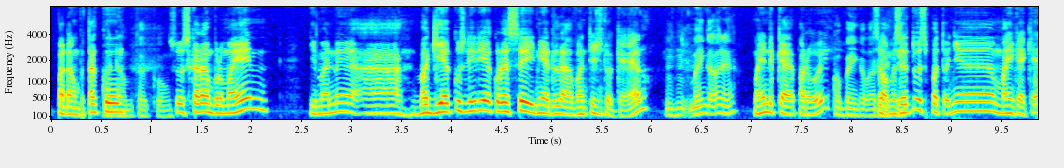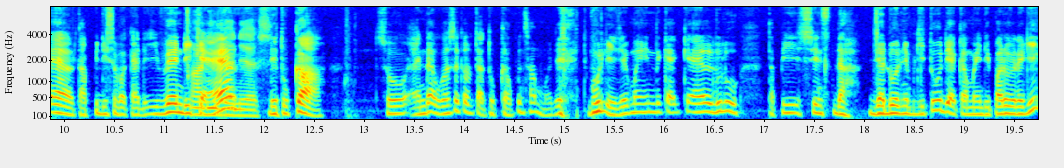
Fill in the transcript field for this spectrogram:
padang bertakung. Padang Bertakung. So sekarang bermain Di mana uh, bagi aku sendiri aku rasa ini adalah advantage untuk KL. Mhm. Main kat mana? Main dekat Paroi. Oh, main kat Sebab masa tu sepatutnya main kat KL tapi disebabkan ada event di Ah, KL, event, yes. dia tukar. So end up aku rasa kalau tak tukar pun sama je. Boleh je main dekat KL dulu. Tapi since dah jadualnya begitu dia akan main di Paroi lagi.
